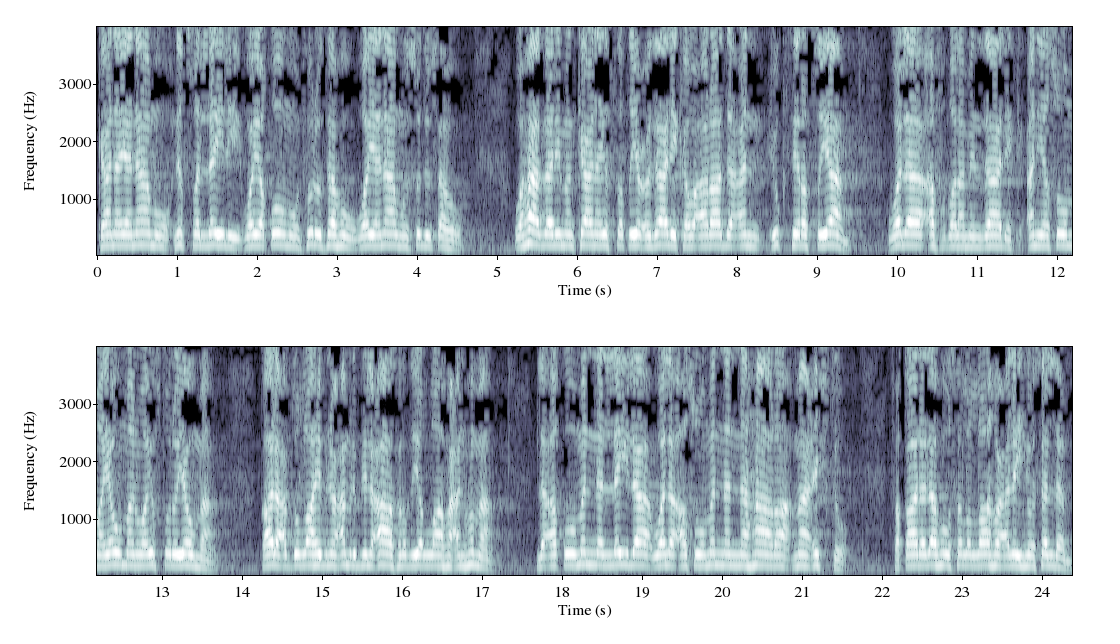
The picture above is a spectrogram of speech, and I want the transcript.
كان ينام نصف الليل ويقوم ثلثه وينام سدسه. وهذا لمن كان يستطيع ذلك وأراد أن يكثر الصيام ولا أفضل من ذلك أن يصوم يوما ويفطر يوما. قال عبد الله بن عمرو بن العاص رضي الله عنهما لأقومن الليل ولأصومن النهار ما عشت. فقال له صلى الله عليه وسلم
